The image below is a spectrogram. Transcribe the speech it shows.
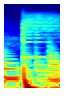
down.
